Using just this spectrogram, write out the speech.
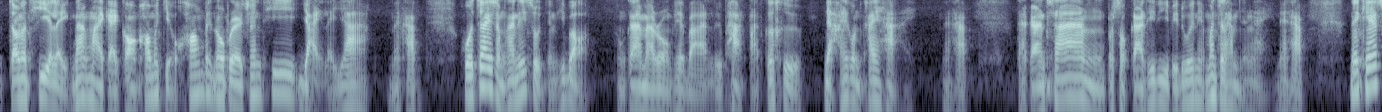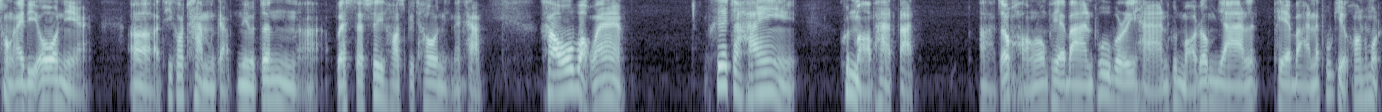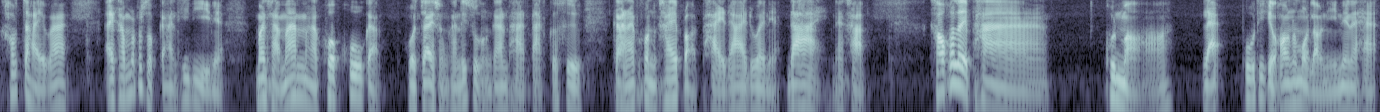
เจ้าหน้าที่อะไรอีกมากมายไก่กองเข้ามาเกี่ยวข้องเป็นโอเปอเรชั่นที่ใหญ่และยากนะครับหัวใจสำคัญที่สุดอย่างที่บอกของการมาโรงพยาบาลหรือผ่าตัดก็คือ อยากให้คนไข้หายนะครับ แต่การสร้างประสบการณ์ที่ดีไปด้วยเนี่ยมันจะทำยังไงนะครับ ในเคสของ IDEO เนี่ยที่เขาทำกับ Newton เอ่อ West Leslie Hospital เนี่ยนะครับเขาบอกว่าเพื่อจะให้คุณหมอผ่าตัดเจ้าของโรงพยาบาลผู้บริหารคุณหมอดมยาและพยาบาลและผู้เกี่ยวข้องทั้งหมดเข้าใจว่าไอ้คำว่าประสบการณ์ที่ดีเนี่ยมันสามารถมาควบคู่กับหัวใจสำคัญที่สุดของการผ่าตัดก็คือ การให้คนไข้ปลอดภัยได้ด้วยเนี่ยได้นะครับเขาก็เลยพาคุณหมอและ ผู้ที่เกี่ยวข้องทั้งหมดเหล่านี้เนี่ยนะฮะ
